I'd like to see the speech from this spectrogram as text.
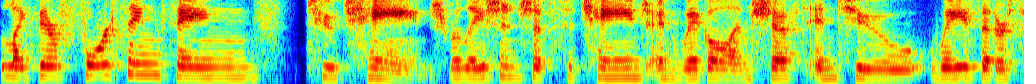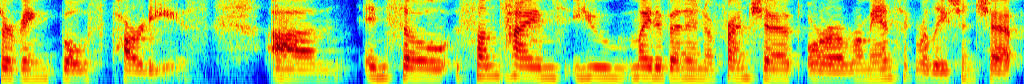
like they're forcing things to change, relationships to change and wiggle and shift into ways that are serving both parties. Um, and so sometimes you might have been in a friendship or a romantic relationship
